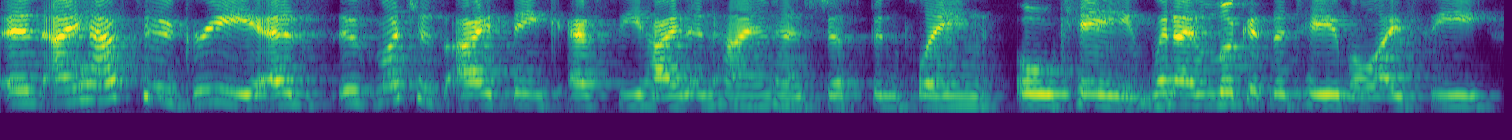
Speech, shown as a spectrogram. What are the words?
And I have to agree. As as much as I think FC Heidenheim has just been playing okay, when I look at the table, I see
